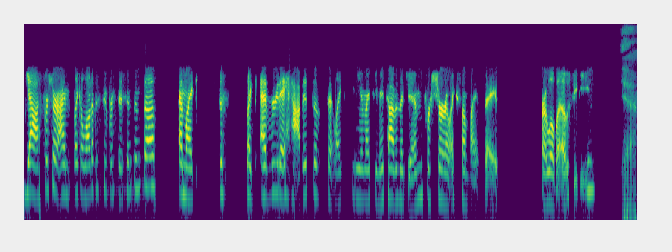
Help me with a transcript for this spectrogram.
yeah, for sure. I'm like a lot of the superstitions and stuff. I'm like just like everyday habits of that like me and my teammates have in the gym, for sure, like some might say are a little bit OCD. Yeah.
